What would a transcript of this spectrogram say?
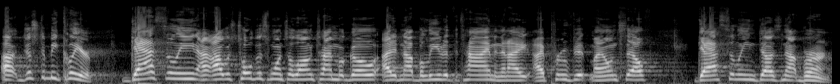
uh, just to be clear, gasoline, I, I, was told this once a long time ago. I did not believe it at the time, and then I, I proved it my own self. Gasoline does not burn,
